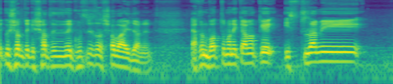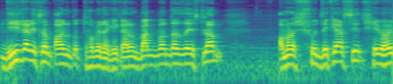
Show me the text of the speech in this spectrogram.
একুশ সাল থেকে সাত দিনে ঘুরতে তা সবাই জানেন। এখন বর্তমানে কি আমাকে ইসলামী, ডিজিটাল ইসলাম পালন করতে হবে নাকি? কারণ বাগদাদা ইসলাম আমরা দেখে আসছি, সেইভাবে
